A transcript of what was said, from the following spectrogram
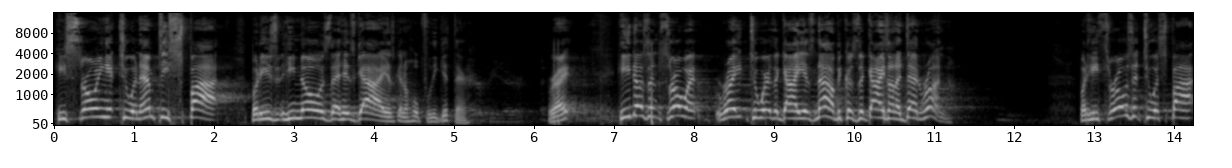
He's throwing it to an empty spot, but he's, he knows that his guy is going to hopefully get there. Right? He doesn't throw it right to where the guy is now because the guy's on a dead run. But he throws it to a spot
